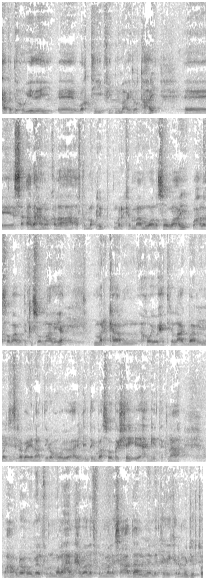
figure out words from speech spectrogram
xaafadda hooyaday waqti fiidnimo ayadoo tahay. Saacadahan oo kale ah after maqrib marka maamo waa la soo wacay waxaa laga soo wacay waddankii soomaaliya. Marka hooyo waxay tiri lacag baan emergency rabaa inaad diro hooyo arrin deg baa soo gashay ee xaggee tagnaa waxaan ku dhaha hooyo meel furn ma xabaalad furn male saacadan meel la tegi kara ma jirto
